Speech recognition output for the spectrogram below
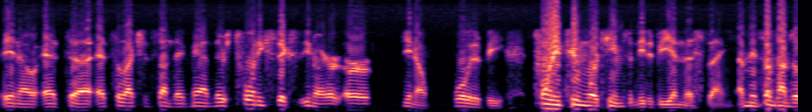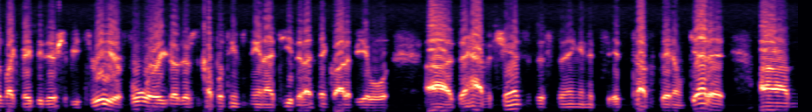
you know, at uh, at Selection Sunday, man, there's 26, you know, or, or you know, what would it be? 22 more teams that need to be in this thing. I mean, sometimes it's like maybe there should be three or four. You know, there's a couple teams in the NIT that I think ought to be able uh, to have a chance at this thing, and it's it's tough if they don't get it. Um,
